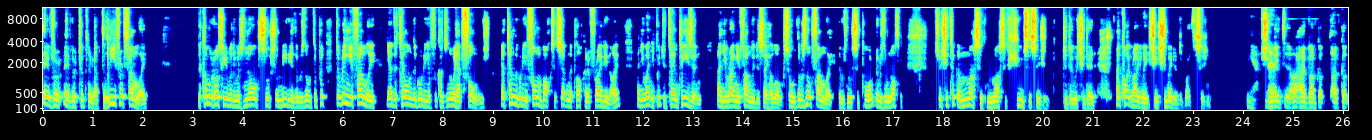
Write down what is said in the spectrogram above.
Ever, ever took in her life. To leave her family to come across here where there was no social media, there was no to put to ring your family. You had to tell them to go to your because nobody had phones. You had to tell them to go to your phone box at seven o'clock on a Friday night, and you went and you put your ten p's in, and you rang your family to say hello. So there was no family, there was no support, there was no nothing. So she took a massive, massive, huge decision to do what she did, and quite rightly, she she made it the right decision. Yeah, she yeah. made. I've, I've got, I've got,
